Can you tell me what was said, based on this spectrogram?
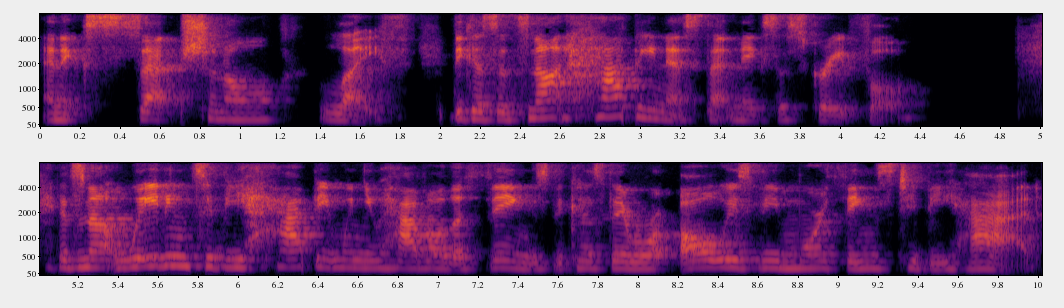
an exceptional life because it's not happiness that makes us grateful. It's not waiting to be happy when you have all the things because there will always be more things to be had.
